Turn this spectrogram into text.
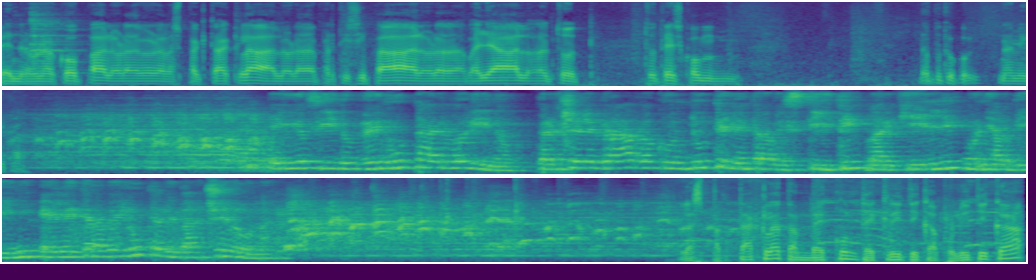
prendre una copa, a l'hora de veure l'espectacle, a l'hora de participar, a l'hora de ballar, a l'hora de tot. Tot és com de puto cul, una mica. E io sono venuta al molino per celebrarlo con tutti le travestiti, Marchigli, Bognardini e le travellute di Barcellona. L'espectacle també conté crítica política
